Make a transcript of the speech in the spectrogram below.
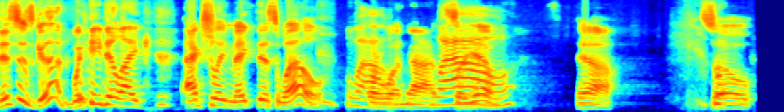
this is good. We need to like actually make this well wow. or whatnot. Wow. So yeah. Yeah. So well,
